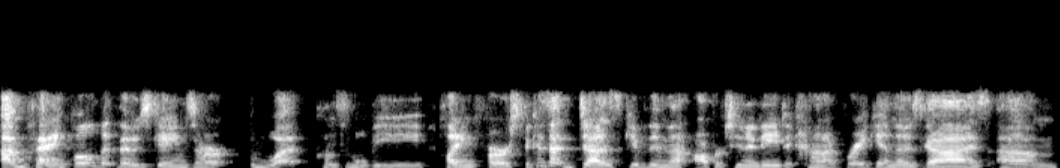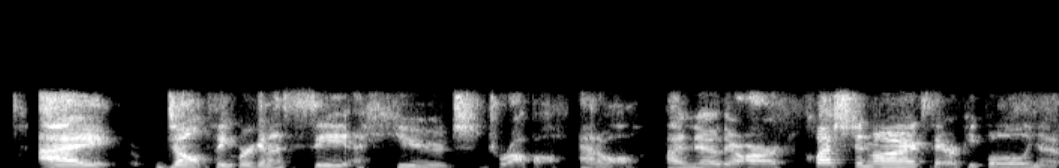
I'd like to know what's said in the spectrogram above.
I'm thankful that those games are what Clemson will be playing first because that does give them that opportunity to kind of break in those guys. Um, I don't think we're going to see a huge drop off at all. I know there are question marks. There are people, you know,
